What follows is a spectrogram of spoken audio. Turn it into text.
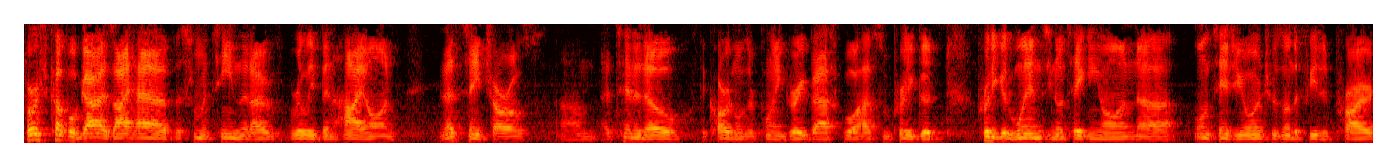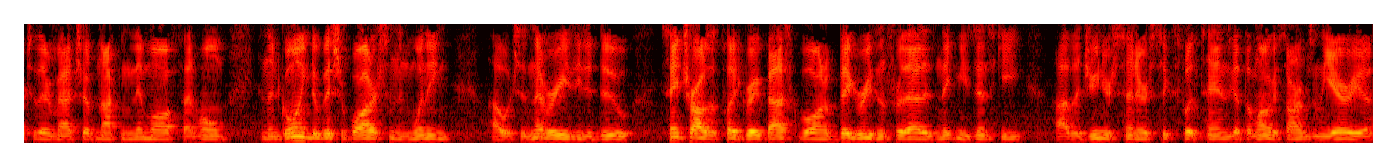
first couple guys I have is from a team that I've really been high on, and that's St. Charles. Um, at 10 and 0, the Cardinals are playing great basketball. Have some pretty good, pretty good wins. You know, taking on uh, Olentangy Orange, who was undefeated prior to their matchup, knocking them off at home, and then going to Bishop Watterson and winning, uh, which is never easy to do. St. Charles has played great basketball, and a big reason for that is Nick Muszynski, uh, the junior center, six foot ten, he's got the longest arms in the area.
